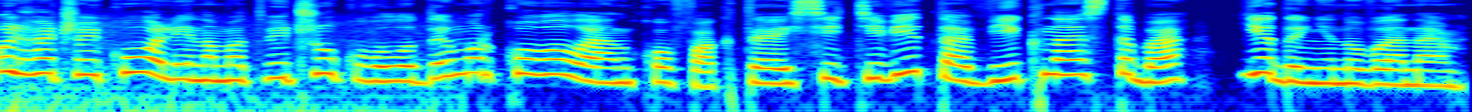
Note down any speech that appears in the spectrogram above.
Ольга Чайко, Аліна Матвійчук, Володимир Коваленко. Факти ICTV та Вікна СТБ. Єдині новини.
